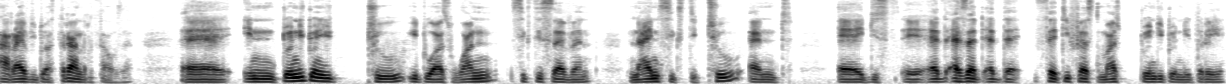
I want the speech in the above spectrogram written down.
arrived, it was 300,000. Uh, in 2022, it was 167,962, and uh, uh, as at, at the 31st March 2023,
